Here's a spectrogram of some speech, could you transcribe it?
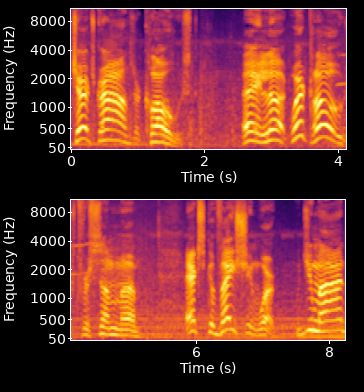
church grounds are closed. Hey, look, we're closed for some uh, excavation work. Would you mind?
